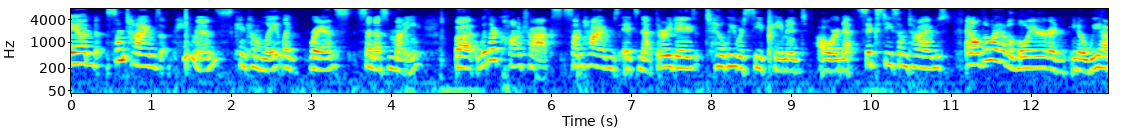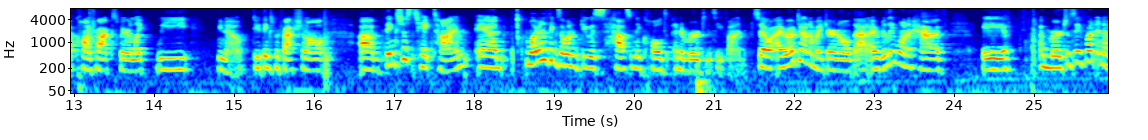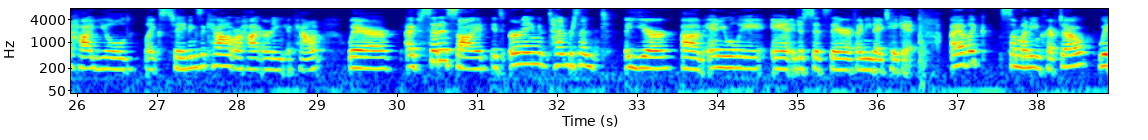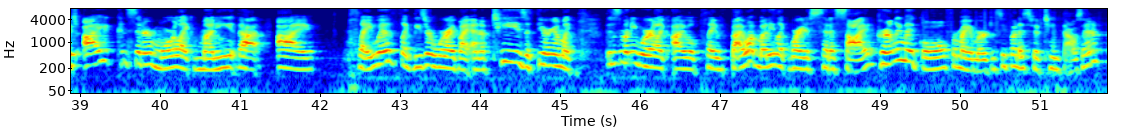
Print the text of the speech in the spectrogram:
And sometimes payments can come late, like brands send us money, but with our contracts, sometimes it's net 30 days till we receive payment or net 60 sometimes. And although I have a lawyer and, you know, we have contracts where like we, you know, do things professional, um, things just take time. And one of the things I want to do is have something called an emergency fund. So I wrote down in my journal that I really want to have a emergency fund and a high yield like savings account or high earning account where I've set aside, it's earning 10% a year um, annually and it just sits there. If I need, I take it. I have like some money in crypto, which I consider more like money that I play with. Like these are where I buy NFTs, Ethereum, like this is money where like I will play with, but I want money like where I just set aside. Currently my goal for my emergency fund is 15,000,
